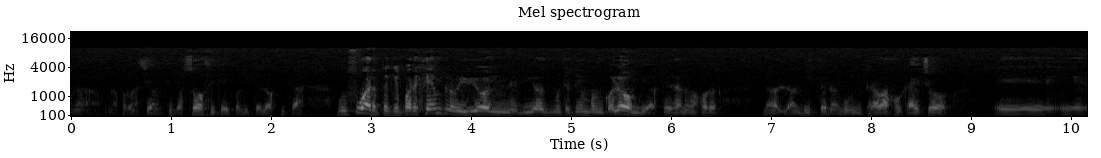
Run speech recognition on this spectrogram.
una, formación filosófica y politológica muy fuerte, que por ejemplo vivió, vivió mucho tiempo en Colombia, ustedes a lo mejor lo han visto en algún trabajo que ha hecho eh, eh,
